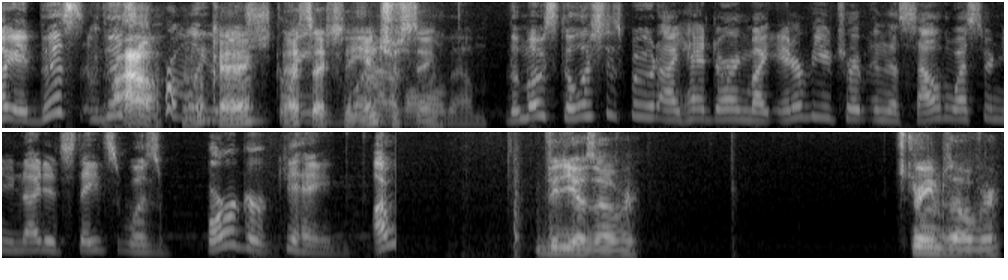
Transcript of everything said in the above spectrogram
Okay, this this Wow, is probably the okay. most That's actually one out of interesting. all of them. The most delicious food I had during my interview trip in the southwestern United States was Burger King. I Video's over. Stream's over.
